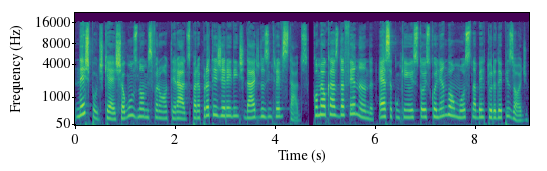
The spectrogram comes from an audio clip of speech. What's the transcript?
Neste podcast, alguns nomes foram alterados para proteger a identidade dos entrevistados, como é o caso da Fernanda, essa com quem eu estou escolhendo o almoço na abertura do episódio.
